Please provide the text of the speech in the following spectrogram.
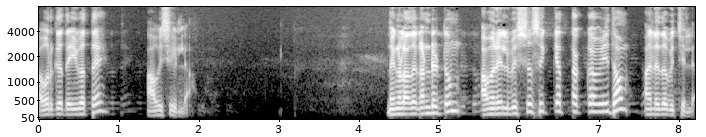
അവർക്ക് ദൈവത്തെ ആവശ്യമില്ല. നിങ്ങളത് കണ്ടിട്ടും അവനിൽ വിശ്വസിക്കത്തക്ക വിധം അനുദപിച്ചില്ല.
